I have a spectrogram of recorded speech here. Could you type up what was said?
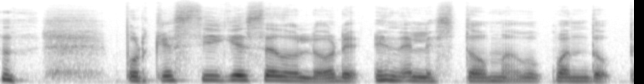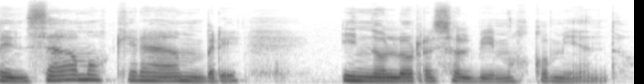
¿Por qué sigue ese dolor en el estómago cuando pensábamos que era hambre y no lo resolvimos comiendo?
